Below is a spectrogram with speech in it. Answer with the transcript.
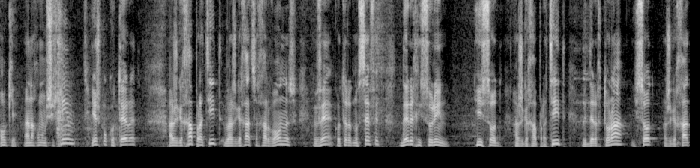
אוקיי, אנחנו ממשיכים, יש פה כותרת, השגחה פרטית והשגחת שכר ועונש, וכותרת נוספת, דרך ייסורין היא סוד השגחה פרטית, ודרך תורה היא סוד השגחת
